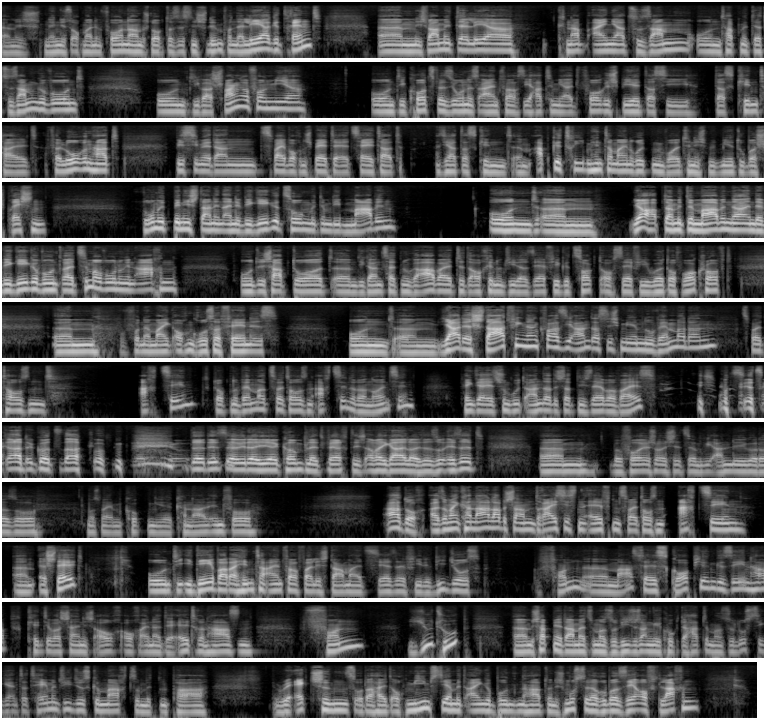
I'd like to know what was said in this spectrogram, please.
ähm, ich nenne jetzt auch mal den Vornamen, ich glaube, das ist nicht schlimm, von der Lea getrennt. Ähm, ich war mit der Lea knapp ein Jahr zusammen und habe mit der zusammen gewohnt. Und die war schwanger von mir. Und die Kurzversion ist einfach, sie hatte mir halt vorgespielt, dass sie das Kind halt verloren hat, bis sie mir dann zwei Wochen später erzählt hat, sie hat das Kind ähm, abgetrieben hinter meinen Rücken, wollte nicht mit mir drüber sprechen. Somit bin ich dann in eine WG gezogen mit dem lieben Marvin. Und ähm, ja, habe dann mit dem Marvin da in der WG gewohnt, drei Zimmerwohnungen in Aachen. Und ich habe dort ähm, die ganze Zeit nur gearbeitet, auch hin und wieder sehr viel gezockt, auch sehr viel World of Warcraft, ähm, wovon der Mike auch ein großer Fan ist. Und ähm, ja, der Start fing dann quasi an, dass ich mir im November dann 2018, ich glaube November 2018 oder 19, fängt ja jetzt schon gut an, dass ich das nicht selber weiß. Ich muss jetzt gerade kurz nachgucken. Das ist ja wieder hier komplett fertig. Aber egal, Leute, so ist es. Ähm, bevor ich euch jetzt irgendwie anlüge oder so, ich muss mal eben gucken, hier Kanalinfo. Ah, doch. Also, mein Kanal habe ich am 30.11.2018 ähm, erstellt. Und die Idee war dahinter einfach, weil ich damals sehr, sehr viele Videos von äh, Marcel Scorpion gesehen habe. Kennt ihr wahrscheinlich auch, auch einer der älteren Hasen von YouTube. Ähm, ich habe mir damals immer so Videos angeguckt, der hat immer so lustige Entertainment-Videos gemacht, so mit ein paar Reactions oder halt auch Memes, die er mit eingebunden hat. Und ich musste darüber sehr oft lachen.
